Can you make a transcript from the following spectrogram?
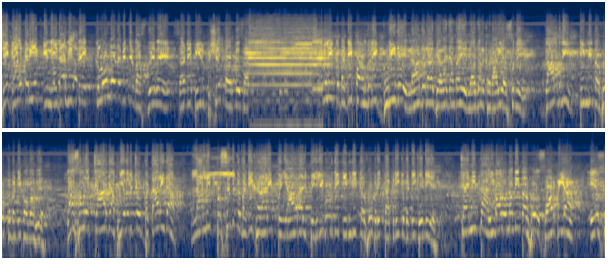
ਜੇ ਗੱਲ ਕਰੀਏ ਕੈਨੇਡਾ ਦੀ ਤੇ ਕਲੋਨੇ ਦੇ ਵਿੱਚ ਵਸਦੇ ਨੇ ਸਾਡੇ ਵੀਰ ਵਿਸ਼ੇਸ਼ ਤੌਰ ਤੇ ਸਾਡੇ ਅਗਲੀ ਕਬੱਡੀ ਪਾਉਣ ਦੇ ਲਈ ਗੁਰੀ ਦੇ ਨਾਂ ਦੇ ਨਾਲ ਜਾਣਿਆ ਜਾਂਦਾ ਹੈ। ਨੌਜਵਾਨ ਖਿਡਾਰੀ ਇਸ ਸਮੇਂ ਗਾਲਬ ਦੀ ਟੀਮ ਦੀ ਤਰਫੋਂ ਕਬੱਡੀ ਪਾਉਂਦਾ ਹੋਇਆ ਲਓ ਸਾਹਮਣੇ ਚਾਰ ਜਾਫੀਆਂ ਦੇ ਵਿੱਚੋਂ ਬਟਾਰੀ ਦਾ ਲਾਲੀ ਪ੍ਰਸਿੱਧ ਕਬੱਡੀ ਖਿਡਾਰੀ ਪੰਜਾਬ ਰਾਜ ਬਿਜਲੀ ਬੋਰਡ ਦੀ ਟੀਮ ਦੀ ਤਰਫੋਂ ਬੜੀ ਤਾਕੜੀ ਕਬੱਡੀ ਖੇਡੀ ਹੈ। ਚੈਨੀ ਢਾਲੀਵਾਲ ਉਹਨਾਂ ਦੀ ਤਰਫੋਂ 100 ਰੁਪਇਆ ਇਸ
